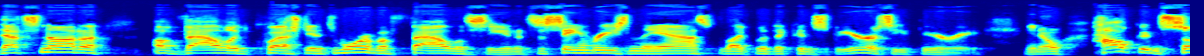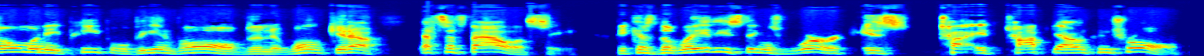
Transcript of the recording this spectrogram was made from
that's not a, a valid question. It's more of a fallacy. And it's the same reason they ask, like with a conspiracy theory, you know, how can so many people be involved and it won't get out? That's a fallacy because the way these things work is t- top down control.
